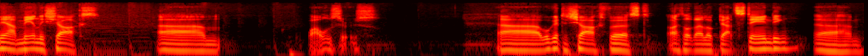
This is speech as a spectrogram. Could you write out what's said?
Now, Manly Sharks. Um, wowzers. Uh, we'll get to Sharks first. I thought they looked outstanding. Um,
